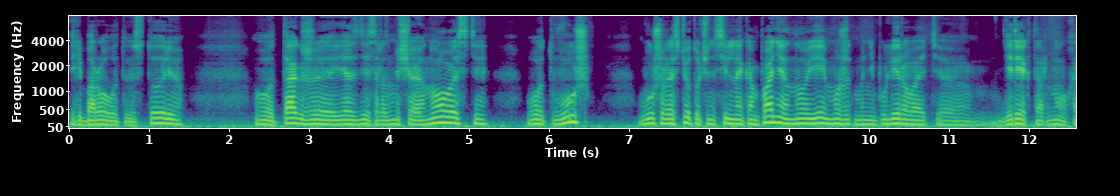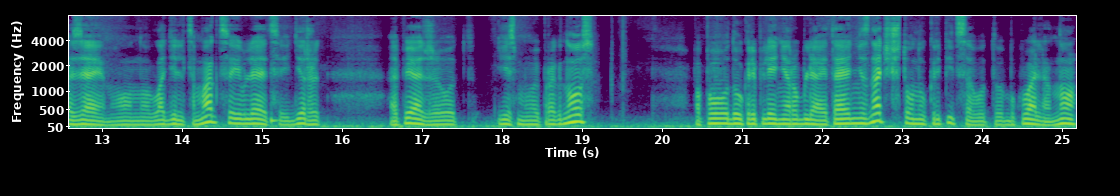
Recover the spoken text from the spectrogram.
Переборол эту историю. Вот, также я здесь размещаю новости. Вот ВУШ. ВУШ растет, очень сильная компания, но ей может манипулировать э, директор, ну, хозяин. Он владельцем акции является и держит. Опять же, вот есть мой прогноз. по поводу укрепления рубля. Это не значит, что он укрепится вот буквально, но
